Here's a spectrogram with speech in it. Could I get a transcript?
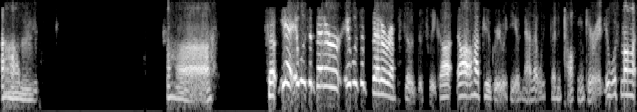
Um uh so yeah, it was a better it was a better episode this week. I'll, I'll have to agree with you now that we've been talking through it. It was not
